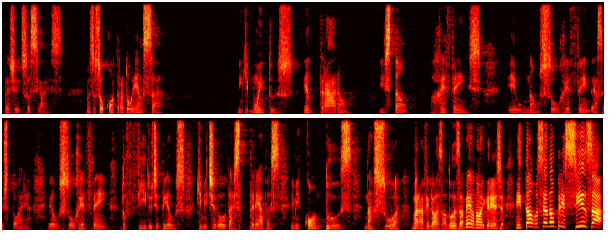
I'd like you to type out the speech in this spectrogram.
das redes sociais, mas eu sou contra a doença em que muitos entraram e estão reféns. Eu não sou refém dessa história, eu sou refém do Filho de Deus que me tirou das trevas e me conduz na sua maravilhosa luz. Amém ou não, igreja? Então você não precisa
